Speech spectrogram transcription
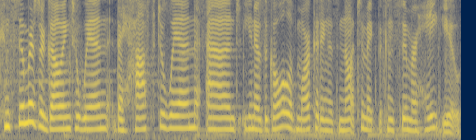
consumers are going to win, they have to win, and you know, the goal of marketing is not to make the consumer hate you.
